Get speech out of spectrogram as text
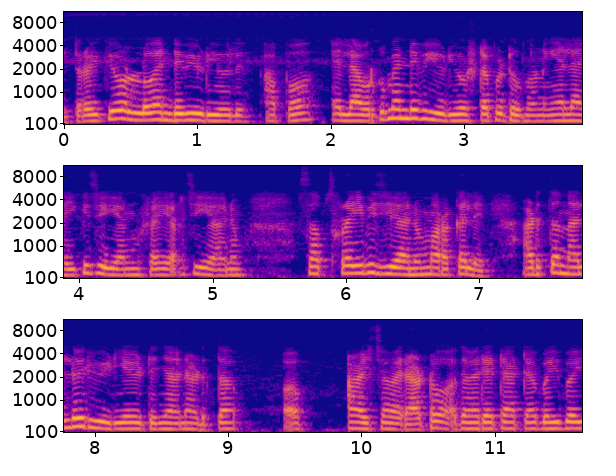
ഇത്രയൊക്കെ ഉള്ളൂ എന്റെ വീഡിയോയിൽ അപ്പോൾ എല്ലാവർക്കും എന്റെ വീഡിയോ ഇഷ്ടപ്പെട്ടു എന്നുണ്ടെങ്കിൽ ലൈക്ക് ചെയ്യാനും ഷെയർ ചെയ്യാനും സബ്സ്ക്രൈബ് ചെയ്യാനും മറക്കല്ലേ? അടുത്ത നല്ലൊരു വീഡിയോ ആയിട്ട് ഞാൻ അടുത്ത ആഴ്ച വരാട്ടോ അതുവരെ ടാറ്റ ബൈ ബൈ.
